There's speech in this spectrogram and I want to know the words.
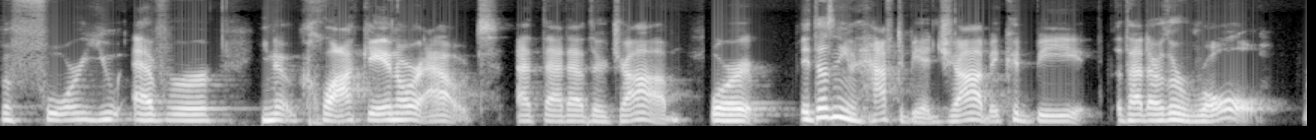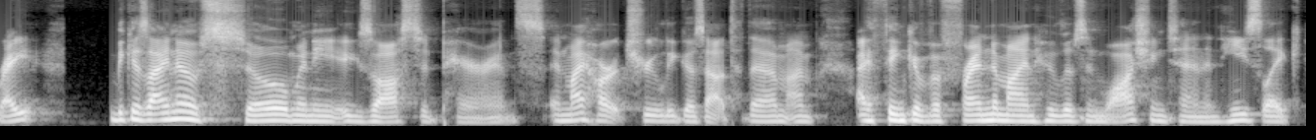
before you ever, you know, clock in or out at that other job. Or it doesn't even have to be a job, it could be that other role, right? Because I know so many exhausted parents and my heart truly goes out to them. I'm I think of a friend of mine who lives in Washington and he's like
